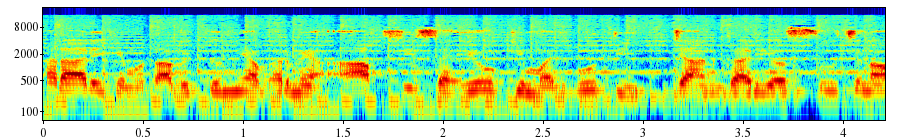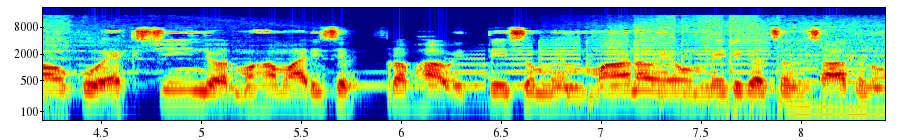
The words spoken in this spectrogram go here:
हरारी के मुताबिक दुनिया भर में आपसी सहयोग की मजबूती, जानकारी और सूचनाओं को एक्सचेंज और महामारी से प्रभावित देशों में मानव एवं मेडिकल संसाधनों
